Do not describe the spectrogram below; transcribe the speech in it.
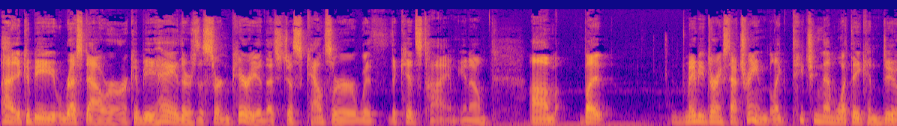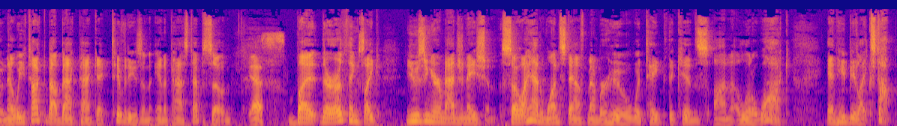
uh, it could be rest hour, or it could be hey, there's a certain period that's just counselor with the kids' time. You know, um, but maybe during staff training, like teaching them what they can do. Now we talked about backpack activities in, in a past episode. Yes. But there are things like using your imagination. So I had one staff member who would take the kids on a little walk, and he'd be like, "Stop!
